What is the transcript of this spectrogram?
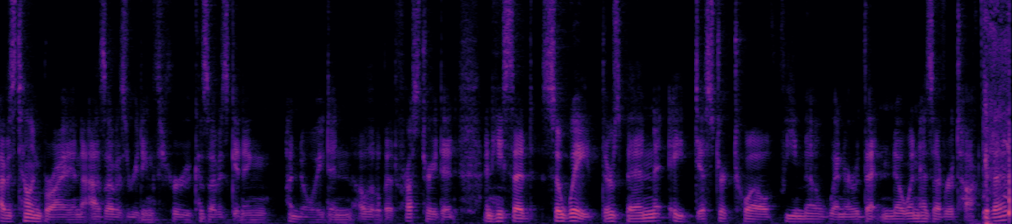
I was telling Brian as I was reading through because I was getting annoyed and a little bit frustrated. And he said, So wait, there's been a District 12 female winner that no one has ever talked about?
